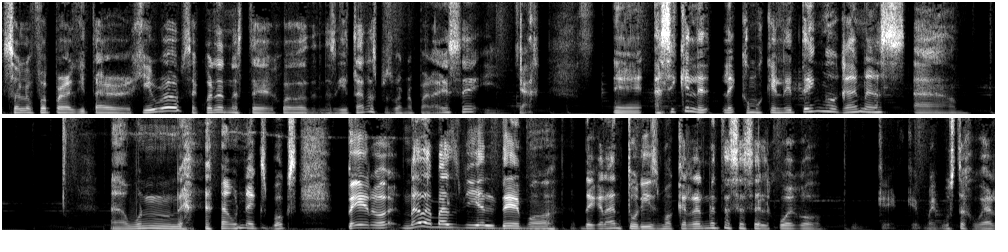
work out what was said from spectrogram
Solo fue para Guitar Hero. ¿Se acuerdan este juego de las guitarras? Pues bueno, para ese y ya. Eh, así que como que le tengo ganas a, a, un, a un Xbox, pero nada más vi el demo de Gran Turismo, que realmente ese es el juego que, me gusta jugar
